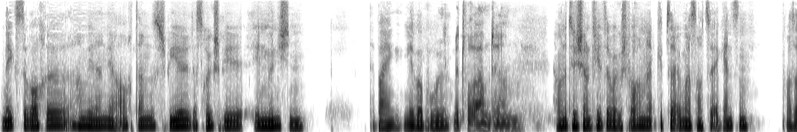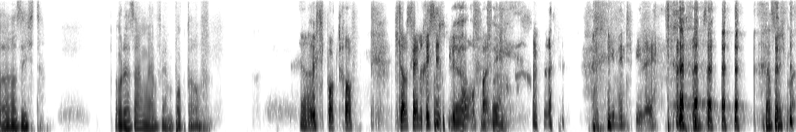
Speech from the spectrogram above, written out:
Nächste Woche haben wir dann ja auch dann das Spiel, das Rückspiel in München. Der Bayern gegen Liverpool. Mittwochabend, ja. Haben wir natürlich schon viel drüber gesprochen. Gibt es da irgendwas noch zu ergänzen aus eurer Sicht? Oder sagen wir, wir haben Bock drauf? Ja, richtig Bock drauf. Ich glaube, es werden richtig viele Ja, auf jeden. Fall. Wie im Hinspiel, ey. Lass mich, mal,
